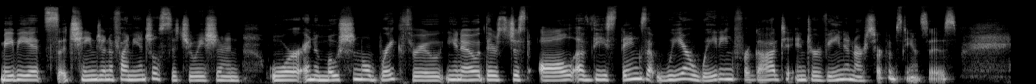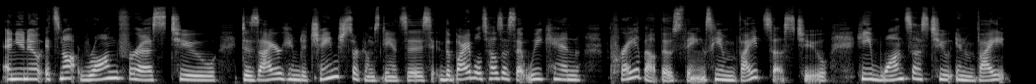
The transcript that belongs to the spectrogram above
Maybe it's a change in a financial situation or an emotional breakthrough. You know, there's just all of these things that we are waiting for God to intervene in our circumstances. And, you know, it's not wrong for us to desire Him to change circumstances. The Bible tells us that we can pray about those things. He invites us to, He wants us to invite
